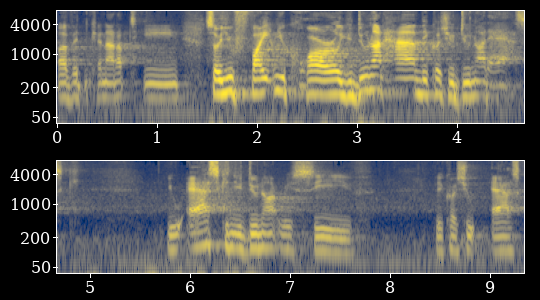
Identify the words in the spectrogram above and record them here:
covet and cannot obtain. So you fight and you quarrel. You do not have because you do not ask. You ask and you do not receive because you ask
